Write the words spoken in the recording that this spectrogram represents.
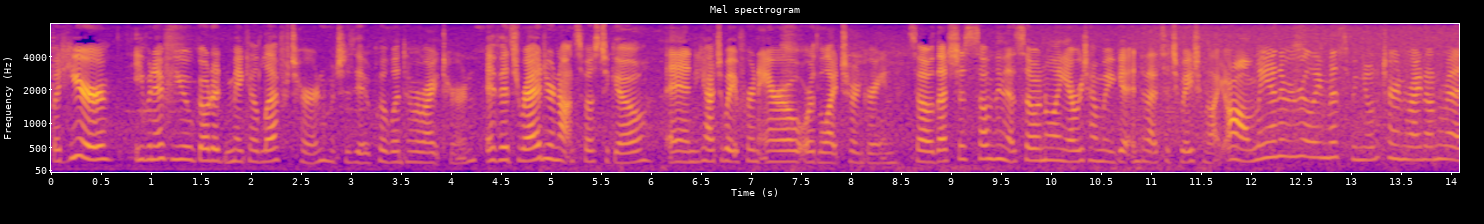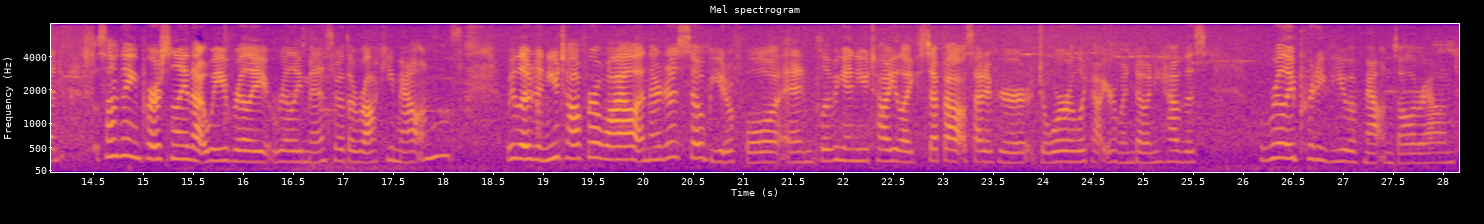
But here, even if you go to make a left turn, which is the equivalent of a right turn, if it's red, you're not supposed to go, and you have to wait for an arrow or the light turn green. So that's just something that's so annoying every time we get into that situation. We're like, oh man, we really miss able to turn right on red. Something personally that we really, really miss are the Rocky Mountains. we lived in Utah for a while and they're just so beautiful and living in Utah you like step outside of your door look out your window and you have this really pretty view of mountains all around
